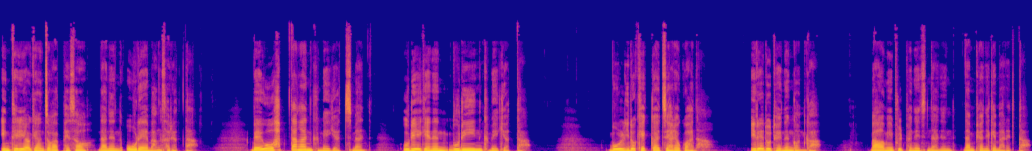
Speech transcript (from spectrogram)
인테리어 견적 앞에서 나는 오래 망설였다. 매우 합당한 금액이었지만 우리에게는 무리인 금액이었다. 뭘 이렇게까지 하려고 하나. 이래도 되는 건가? 마음이 불편해진 나는 남편에게 말했다.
